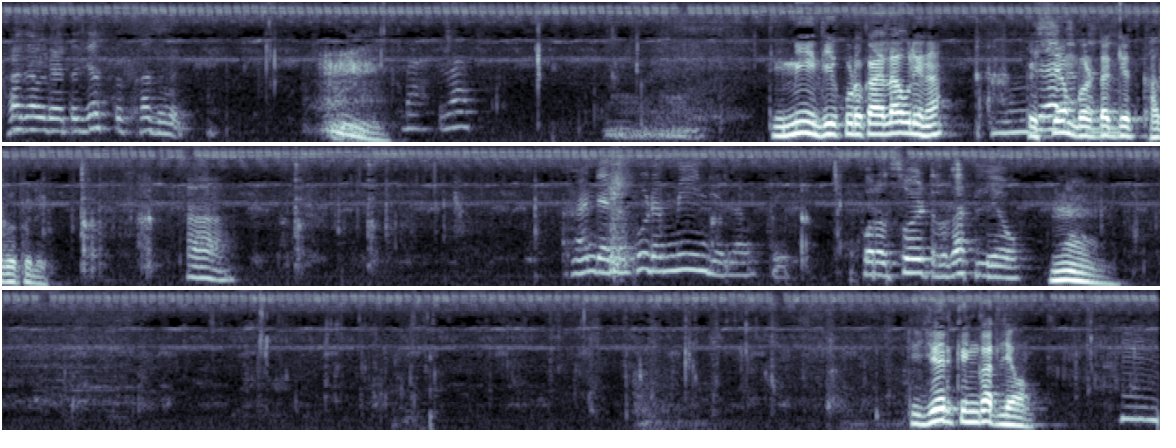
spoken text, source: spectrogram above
खाजावल्या तर जास्तच खाजवल. बस बस. ती मेहंदी कुठं काय लावली ना ते शंभर टक्केच खाजत तुले हा खंड्याला पुढं मेहंदी लावते परत स्वेटर घातली अहो हं. ती जर्किंग घातली हो हम्म.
